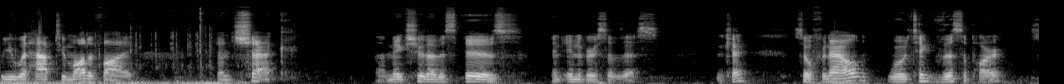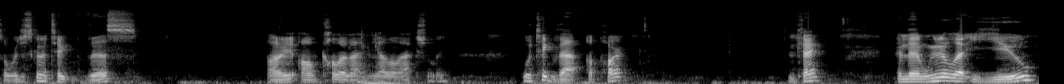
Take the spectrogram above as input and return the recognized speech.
we would have to modify and check, uh, make sure that this is an inverse of this. Okay? So for now, we'll take this apart so we're just going to take this. I, I'll color that in yellow actually. We'll take that apart. Okay? And then we're going to let u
